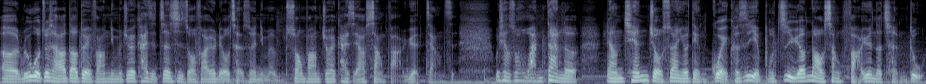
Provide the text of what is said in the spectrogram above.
呃，如果最少要到对方，你们就会开始正式走法院流程，所以你们双方就会开始要上法院这样子。我想说，完蛋了，两千九虽然有点贵，可是也不至于要闹上法院的程度。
